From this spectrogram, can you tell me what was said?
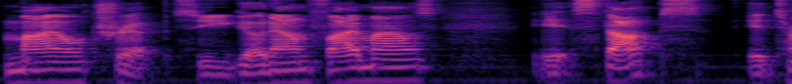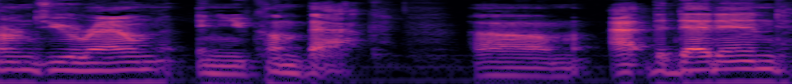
mile trip. So you go down five miles. It stops it turns you around and you come back. Um, at the dead end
